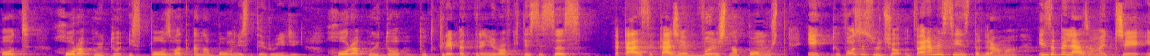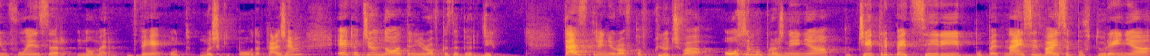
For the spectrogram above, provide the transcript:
от хора, които използват анаболни стероиди. Хора, които подкрепят тренировките си с, така да се каже, външна помощ. И какво се случва? Отваряме си Инстаграма и забелязваме, че инфуенсър номер 2 от мъжки пол, да кажем, е качил нова тренировка за гърди. Тази тренировка включва 8 упражнения по 4-5 серии, по 15-20 повторения,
